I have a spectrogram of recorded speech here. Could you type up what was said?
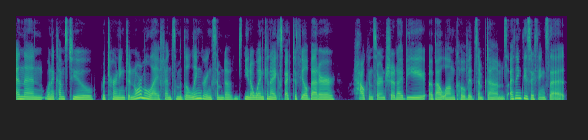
And then when it comes to returning to normal life and some of the lingering symptoms, you know, when can I expect to feel better? How concerned should I be about long COVID symptoms? I think these are things that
